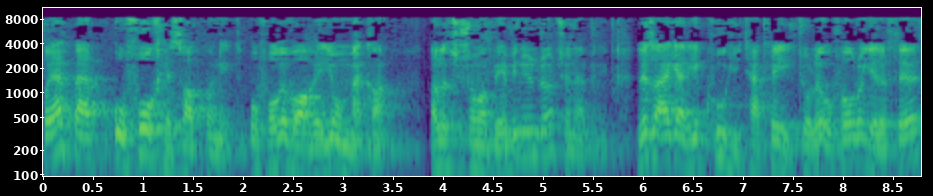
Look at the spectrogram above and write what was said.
باید بر افق حساب کنید. افق واقعی اون مکان. حالا چه شما ببینید اون رو چه نبینید لذا اگر یه کوهی تپهی جلوی افق رو گرفته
